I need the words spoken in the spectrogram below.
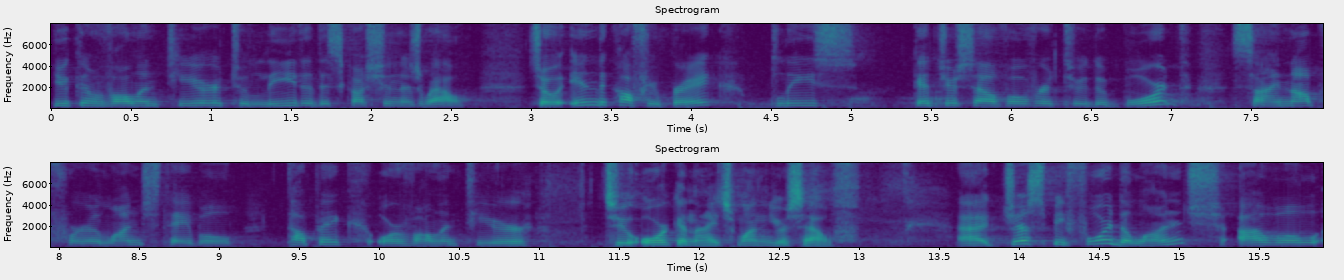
you can volunteer to lead a discussion as well. So in the coffee break, please get yourself over to the board, sign up for a lunch table topic or volunteer to organize one yourself. Uh, just before the lunch, I will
